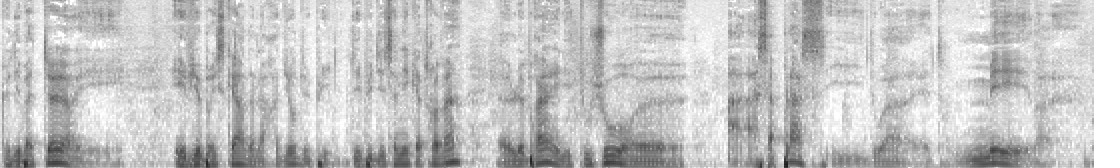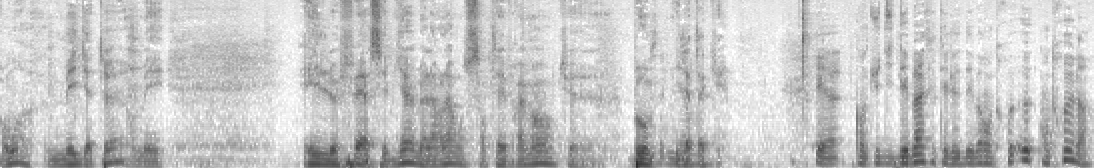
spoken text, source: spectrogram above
que débatteur et et vieux briscard de la radio depuis le début des années 80, euh, Lebrun, il est toujours euh, à, à sa place. Il doit être, mais, bah, pour moi, médiateur, mais. Et il le fait assez bien, mais alors là, on sentait vraiment que. Boum, il attaquait. Et euh, quand tu dis débat, c'était le débat entre eux, entre eux là.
